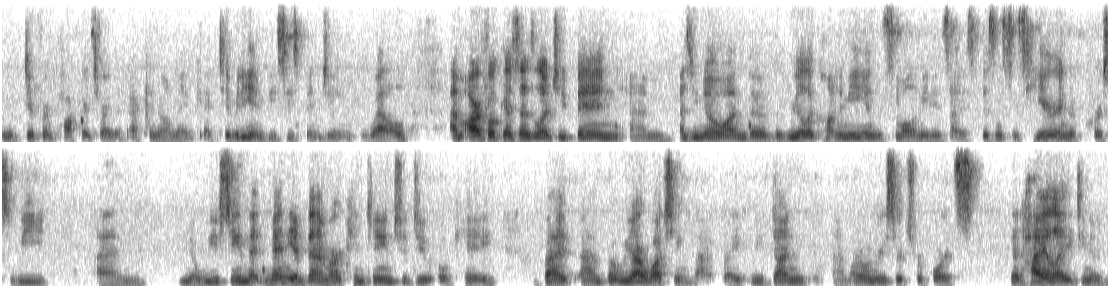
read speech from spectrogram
you know, different pockets, right, of economic activity, and BC's been doing well. Um, our focus has largely been, um, as you know, on the, the real economy and small and medium-sized businesses here, and of course, we, um, you know, we've seen that many of them are continuing to do okay, but um, but we are watching that, right? We've done um, our own research reports that highlight, you know,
